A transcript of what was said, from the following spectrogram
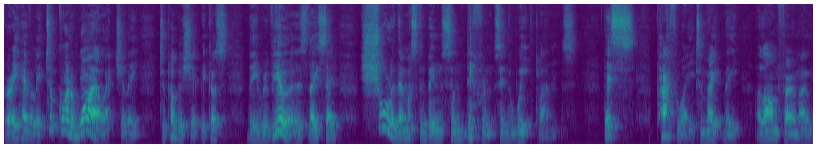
very heavily. It took quite a while actually to publish it because the reviewers they said surely there must have been some difference in the wheat plants. This pathway to make the alarm pheromone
